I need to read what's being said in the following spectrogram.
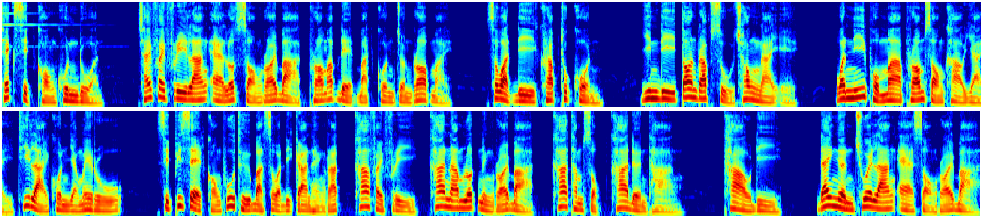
เช็คสิทธิ์ของคุณด่วน ใช้ไฟฟรีล้างแอร์ลด 200 บาท พร้อมอัปเดตบัตรคนจนรอบใหม่ สวัสดีครับทุกคน ยินดีต้อนรับสู่ช่องนายเอก วันนี้ผมมาพร้อมสองข่าวใหญ่ที่หลายคนยังไม่รู้ สิทธิพิเศษของผู้ถือบัตรสวัสดิการแห่งรัฐ ค่าไฟฟรี ค่าน้ำลด 100 บาท ค่าทำศพ ค่าเดินทาง ข่าวดี ได้เงินช่วยล้างแอร์ 200 บาท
